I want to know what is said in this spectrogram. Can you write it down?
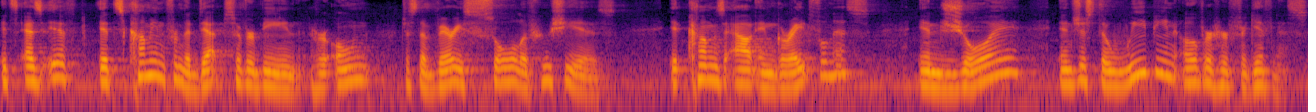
It's as if it's coming from the depths of her being, her own, just the very soul of who she is. It comes out in gratefulness, in joy, in just the weeping over her forgiveness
